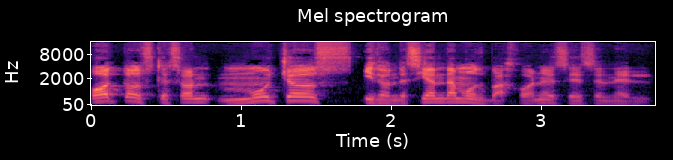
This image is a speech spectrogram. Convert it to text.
votos, que son muchos, y donde sí andamos bajones es en el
